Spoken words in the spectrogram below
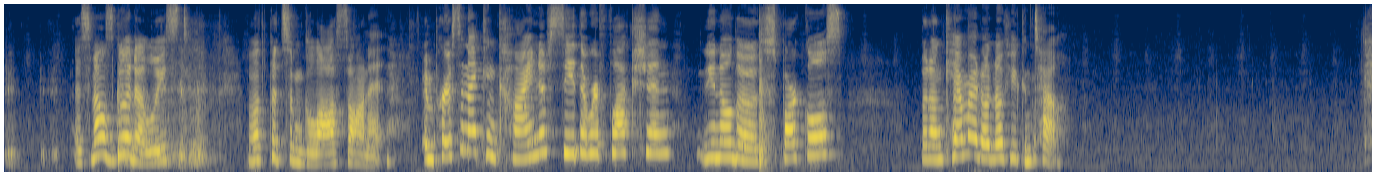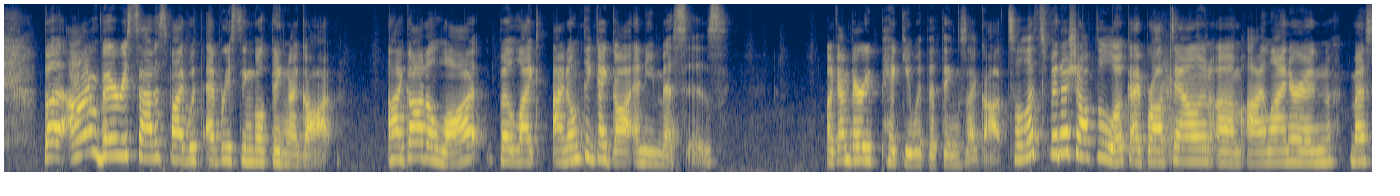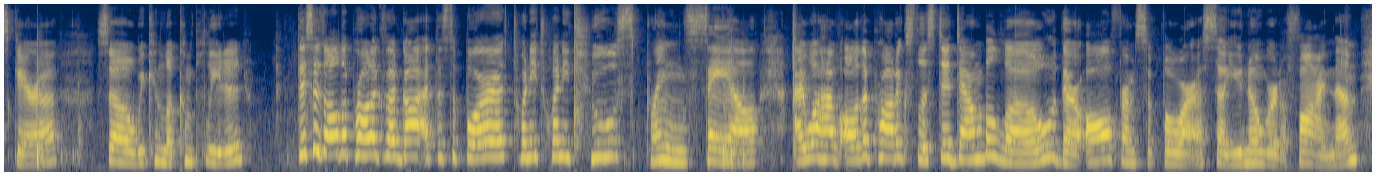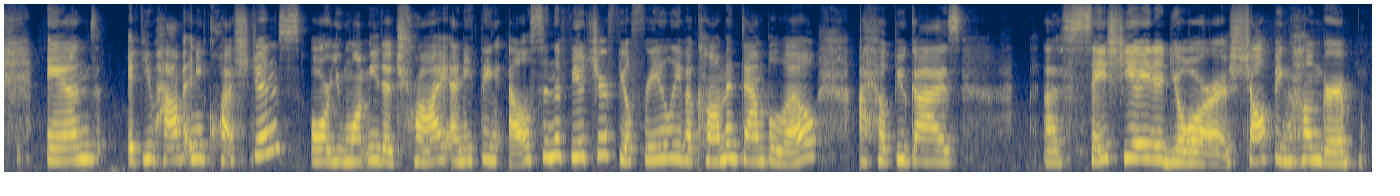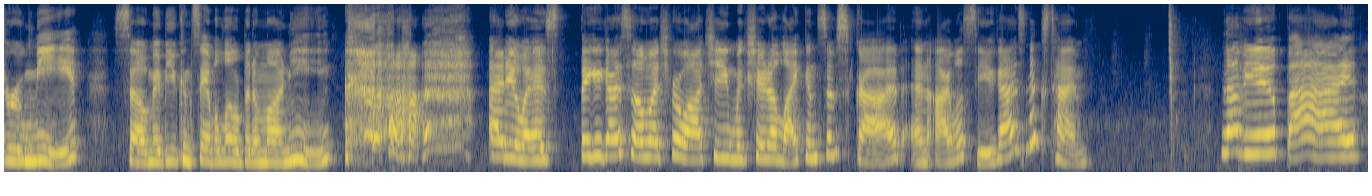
It smells good at least. Let's put some gloss on it. In person, I can kind of see the reflection, you know, the sparkles. But on camera, I don't know if you can tell. But I'm very satisfied with every single thing I got. I got a lot, but like, I don't think I got any misses. Like, I'm very picky with the things I got. So let's finish off the look. I brought down um, eyeliner and mascara so we can look completed. This is all the products I've got at the Sephora 2022 spring sale. I will have all the products listed down below. They're all from Sephora, so you know where to find them. And if you have any questions or you want me to try anything else in the future, feel free to leave a comment down below. I hope you guys uh, satiated your shopping hunger through me. So maybe you can save a little bit of money. Anyways, thank you guys so much for watching. Make sure to like and subscribe, and I will see you guys next time. Love you. Bye.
